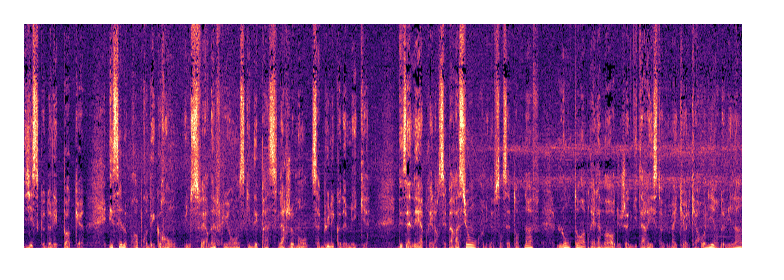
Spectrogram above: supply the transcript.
disques de l'époque. Et c'est le propre des grands, une sphère d'influence qui dépasse largement sa bulle économique. Des années après leur séparation, en 1979, longtemps après la mort du jeune guitariste Michael Caroli en 2001,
